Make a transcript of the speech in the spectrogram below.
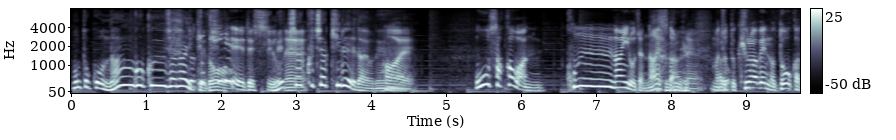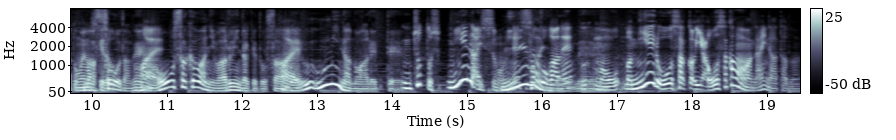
本当こう南国じゃないけどいや綺麗ですよね。めちゃくちゃ綺麗だよね。はい大阪湾こんな色じゃないですからね。まあちょっと比べるのどうかと思いまあますけど、そうだね、はい。大阪湾に悪いんだけどさ、はい。海なのあれって、うんちょっと見えないっすもんね。んね。そこがね。うまあおまあ、見える大阪いや大阪湾はないな多分。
